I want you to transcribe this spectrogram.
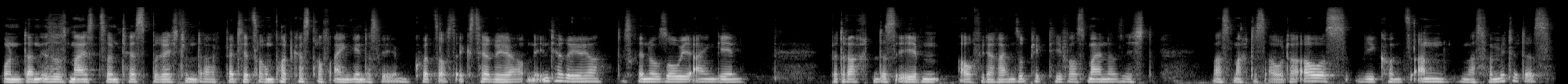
Und dann ist es meist so im Testbericht, und da werde ich jetzt auch im Podcast drauf eingehen, dass wir eben kurz aufs Exterieur und Interieur des Renault Zoe eingehen betrachten das eben auch wieder rein subjektiv aus meiner Sicht. Was macht das Auto aus? Wie kommt es an? Was vermittelt es?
